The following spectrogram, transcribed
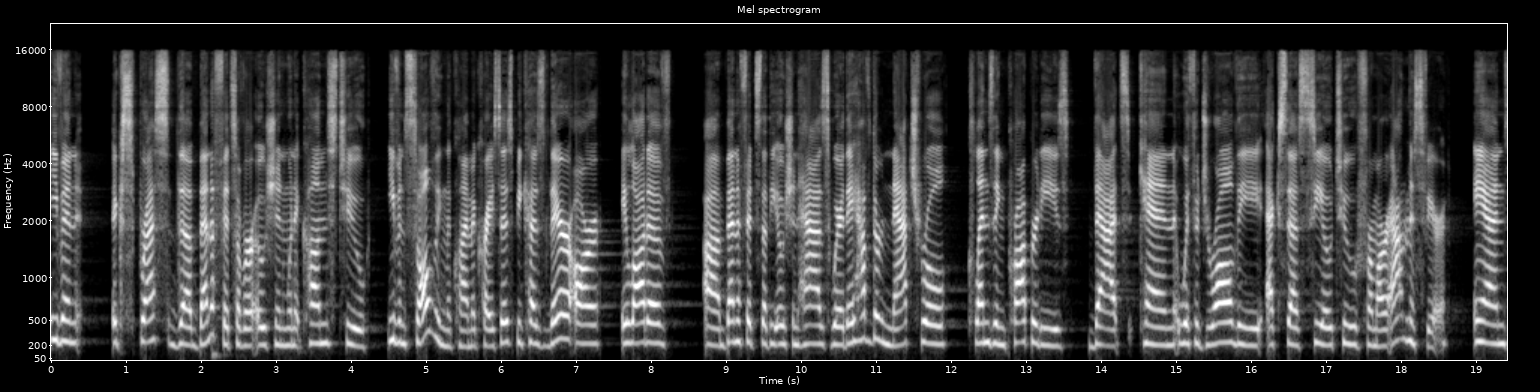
even express the benefits of our ocean when it comes to even solving the climate crisis, because there are a lot of uh, benefits that the ocean has where they have their natural cleansing properties that can withdraw the excess CO2 from our atmosphere. And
